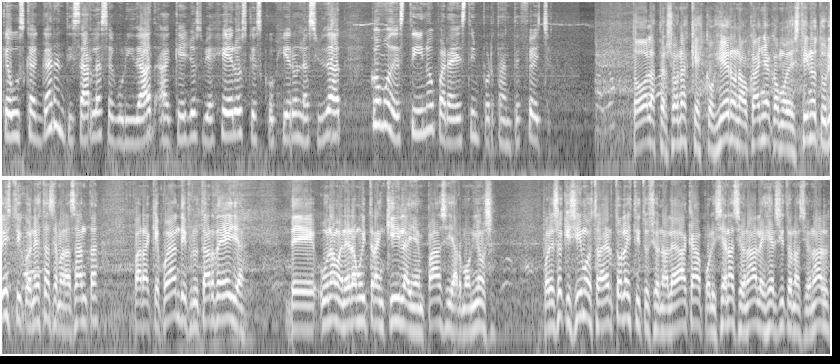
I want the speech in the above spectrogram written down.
que busca garantizar la seguridad a aquellos viajeros que escogieron la ciudad como destino para esta importante fecha. Todas las personas que escogieron a Ocaña como destino turístico en esta Semana Santa para que puedan disfrutar de ella de una manera muy tranquila y en paz y armoniosa. Por eso quisimos traer toda la institucionalidad acá, Policía Nacional, Ejército Nacional,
